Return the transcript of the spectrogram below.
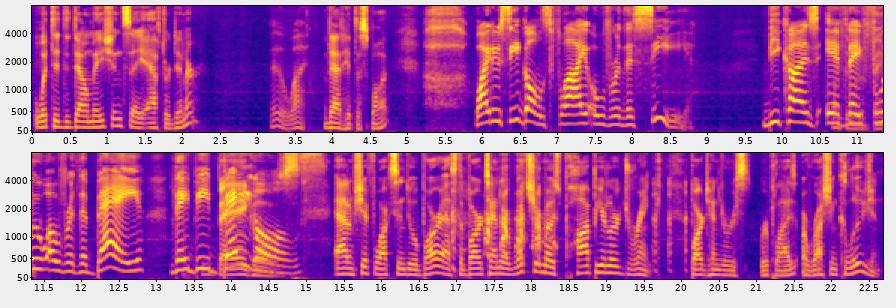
What did the Dalmatian say after dinner? Ooh, what? That hit the spot. Why do seagulls fly over the sea? Because if Something they with flew over the bay, they'd be bagels. Adam Schiff walks into a bar, asks the bartender, What's your most popular drink? Bartender res- replies, A Russian collusion.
